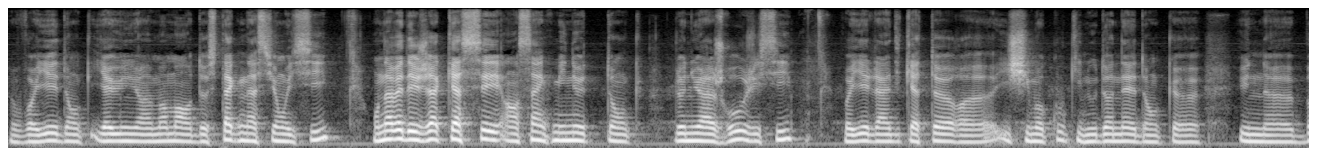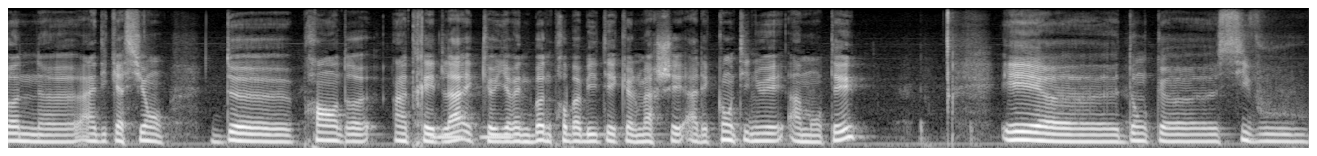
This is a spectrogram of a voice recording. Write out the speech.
vous voyez donc il y a eu un moment de stagnation ici. On avait déjà cassé en 5 minutes donc le nuage rouge ici. Vous voyez l'indicateur euh, Ishimoku qui nous donnait donc une bonne indication de prendre un trade là et qu'il y avait une bonne probabilité que le marché allait continuer à monter. Et euh, donc euh, si vous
